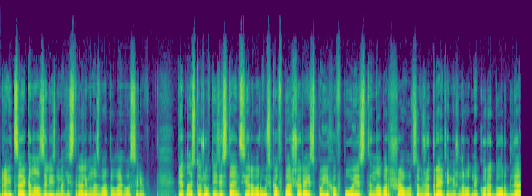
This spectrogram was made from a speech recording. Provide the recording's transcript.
привіт! Це канал Залізні магістралі. Мене звати Олег Василів. 15 жовтня зі станції Раваруська в перший рейс поїхав поїзд на Варшаву. Це вже третій міжнародний коридор для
